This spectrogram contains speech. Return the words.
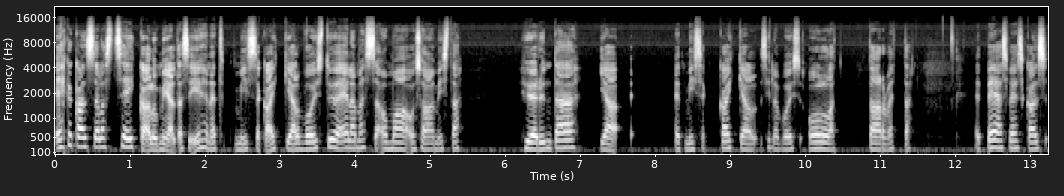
ehkä myös sellaista seikkailumieltä siihen, että missä kaikkialla voisi työelämässä omaa osaamista hyödyntää ja että missä kaikkialla sillä voisi olla tarvetta – että PSVs kanssa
